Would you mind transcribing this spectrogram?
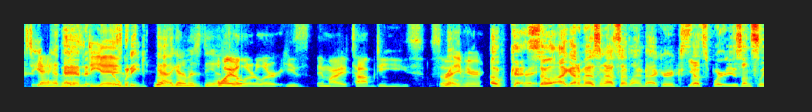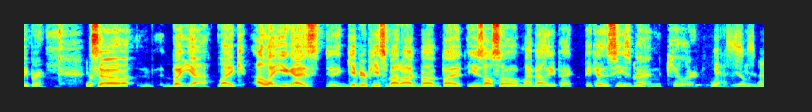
See, I have him as And a DN. nobody. Yeah, I got him as DM. too. Spoiler alert, he's in my top DEs. So Right. Same here. Okay, Right. so I got him as an outside linebacker because Yep. that's where he is on sleeper. Yep. So, but yeah, like I'll let you guys give your piece about Ogbah, but he's also my value pick because he's Mhm. been killer. Yes, Yep. he's been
